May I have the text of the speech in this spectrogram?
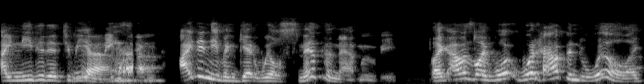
I needed it to be Yeah. amazing. I didn't even get Will Smith in that movie. Like, I was like, what what happened to Will? Like,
